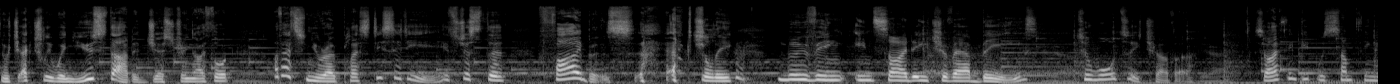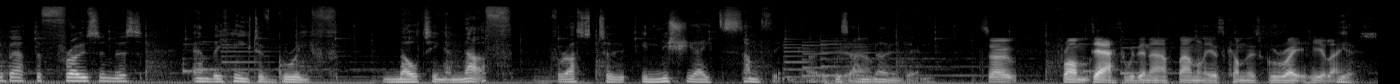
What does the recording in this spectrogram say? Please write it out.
which actually, when you started gesturing, I thought, oh, that's neuroplasticity. It's just the fibers actually moving inside each of our beings towards each other. Yeah. So I think it was something about the frozenness and the heat of grief melting enough for us to initiate something. It was Yeah. unknown then. So, from death within our family has come this great healing. Yes.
